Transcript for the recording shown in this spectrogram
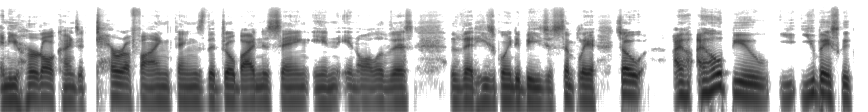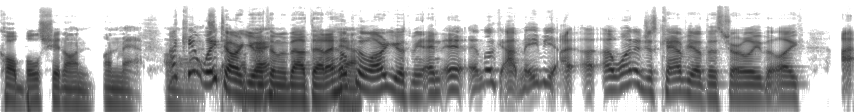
And he heard all kinds of terrifying things that Joe Biden is saying in in all of this, that he's going to be just simply so I, I, hope you you basically call bullshit on on Matt. On I can't wait stuff, to argue okay? with him about that. I hope yeah. he'll argue with me. And and, and look, maybe I I, I want to just caveat this, Charlie, that like I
